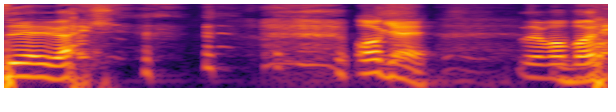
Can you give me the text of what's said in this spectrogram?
Det gjør jeg ikke. Ok, Det var bare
